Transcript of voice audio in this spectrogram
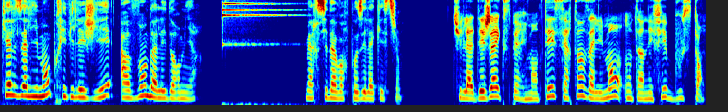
Quels aliments privilégier avant d'aller dormir? Merci d'avoir posé la question. Tu l'as déjà expérimenté, certains aliments ont un effet boostant.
